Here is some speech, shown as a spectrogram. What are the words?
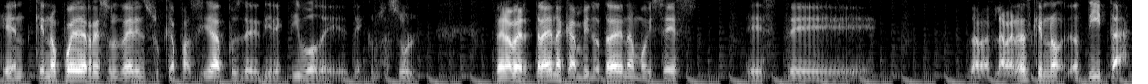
Que, que no puede resolver en su capacidad pues, de directivo de, de Cruz Azul. Pero a ver, traen a Cambino, traen a Moisés. Este. La, la verdad es que no. Dita.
